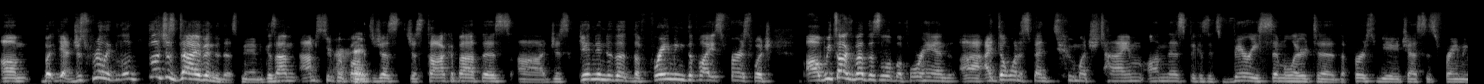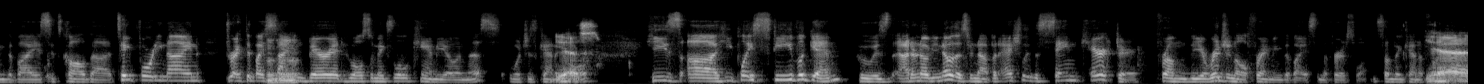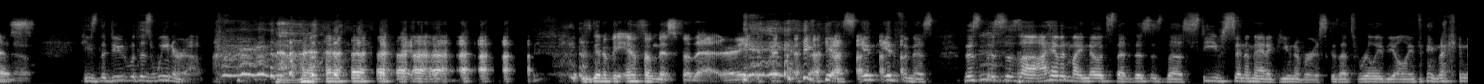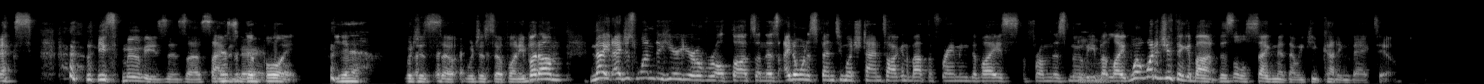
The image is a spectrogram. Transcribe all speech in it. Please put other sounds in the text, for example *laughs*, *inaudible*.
Um, but yeah, just really let, us just dive into this, man, because I'm I'm super All pumped right. to just just talk about this. Uh, just getting into the the framing device first, which uh, we talked about this a little beforehand. Uh, I don't want to spend too much time on this because it's very similar to the first VHS's framing device. It's called uh, Tape 49, directed by Mhm. Simon Barrett, who also makes a little cameo in this, which is kind of Yes. cool. He's uh he plays Steve again, who is I don't know if you know this or not, but actually the same character from the original framing device in the first one. Something kind of fun to note. Yes. He's the dude with his wiener out. *laughs* *laughs* He's gonna be infamous for that, right? *laughs* yes, in, infamous. This this is uh, I have in my notes that this is the Steve cinematic universe because that's really the only thing that connects these movies is uh, Simon That's a Barrett, good point. Yeah. Which is so *laughs* which is so funny. But um, Night, I just wanted to hear your overall thoughts on this. I don't want to spend too much time talking about the framing device from this movie, Mhm. but like, what what did you think about this little segment that we keep cutting back to?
